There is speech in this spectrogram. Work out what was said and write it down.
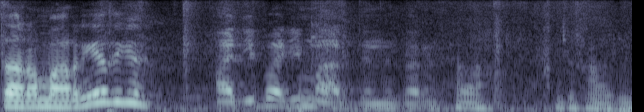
ਤਾਰਾ ਮਾਰ ਰਹੀਆਂ ਸੀਗਾ ਹਾਂਜੀ ਭਾਜੀ ਮਾਰ ਦਿੰਦੇ ਪਰ ਹਾਂ ਦਿਖਾ ਦਿਓ।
